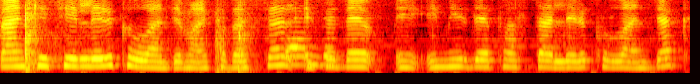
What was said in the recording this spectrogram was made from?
Ben keçelileri kullanacağım arkadaşlar. Ben de. Efe de e, Emir de pastelleri kullanacak.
